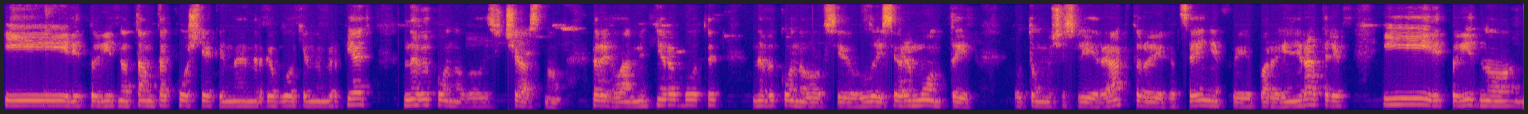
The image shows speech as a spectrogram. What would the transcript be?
і відповідно там також, як і на енергоблокі номер 5 не виконувалися вчасно регламентні роботи, не виконувався ремонти, у тому числі і реактори, і гаценів, і парогенераторів, і відповідно.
